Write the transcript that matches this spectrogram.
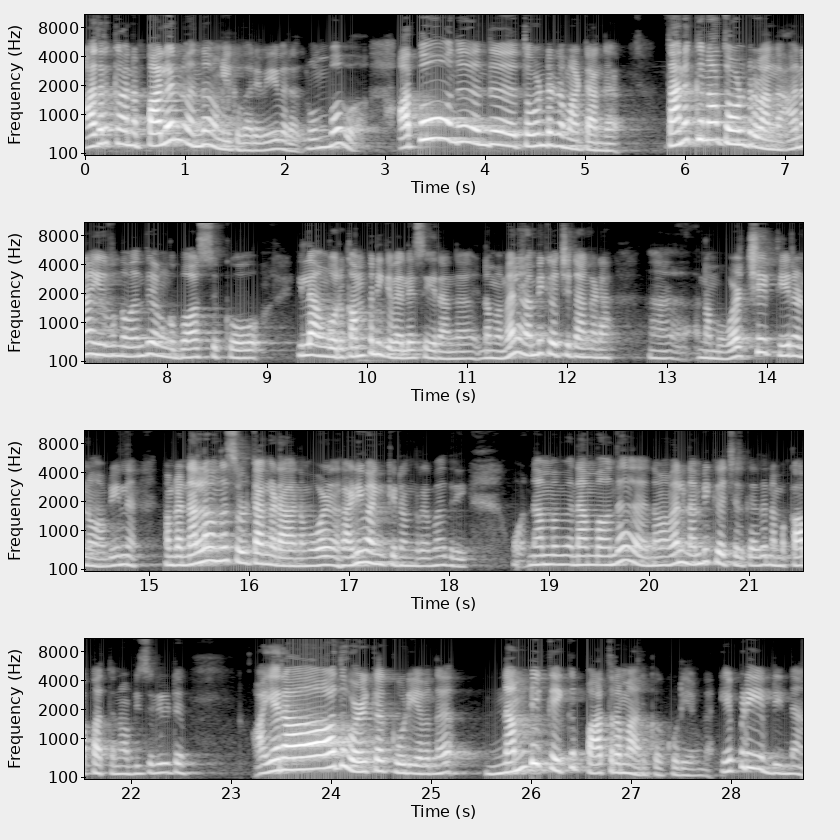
அதற்கான பலன் வந்து அவங்களுக்கு வரவே வராது. ரொம்ப அப்போவும் வந்து வந்து தோன்றிட மாட்டாங்க. தனக்குன்னா தோன்றுவாங்க. ஆனால் இவங்க வந்து அவங்க பாஸுக்கோ இல்லை அவங்க ஒரு கம்பெனிக்கு வேலை செய்கிறாங்க நம்ம மேலே நம்பிக்கை வச்சுட்டாங்கடா. நம்ம உழைச்சே தீரணும் அப்படின்னு நம்மளை நல்லவங்க சொல்லிட்டாங்கடா. நம்ம உழ- அடி வாங்கிக்கணுங்கிற மாதிரி. நம்ம நம்ம வந்து நம்ம மேலே நம்பிக்கை வச்சுருக்கிறத நம்ம காப்பாற்றணும் அப்படின்னு சொல்லிட்டு அயராது உழைக்கக்கூடியவங்க நம்பிக்கைக்கு பாத்திரமாக இருக்கக்கூடியவங்க. எப்படி அப்படின்னா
